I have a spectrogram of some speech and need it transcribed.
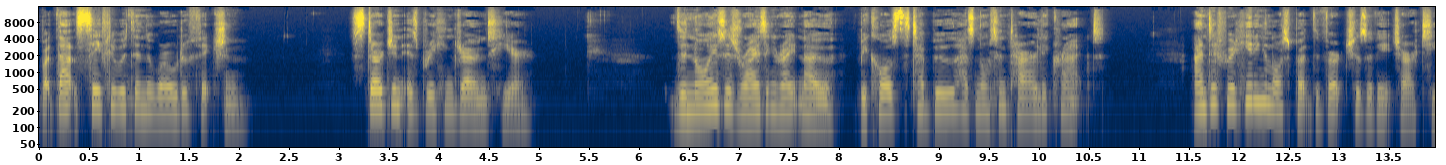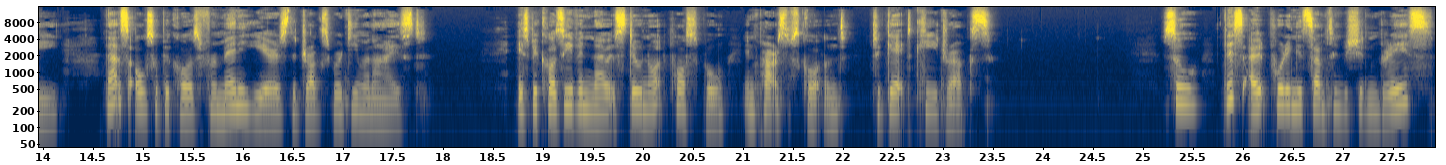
but that's safely within the world of fiction. Sturgeon is breaking ground here. The noise is rising right now because the taboo has not entirely cracked. And if we're hearing a lot about the virtues of HRT, that's also because for many years the drugs were demonised. It's because even now it's still not possible in parts of Scotland to get key drugs. So, this outpouring is something we should embrace?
